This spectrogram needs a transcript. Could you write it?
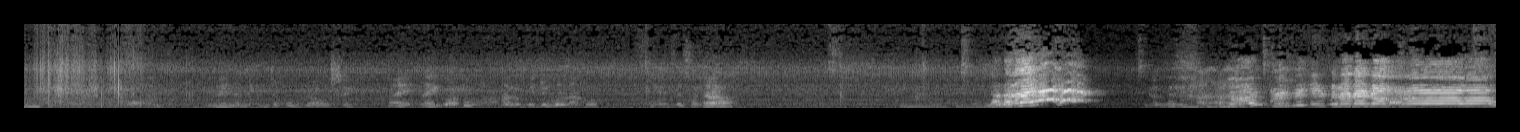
Nilay na may inda ko blouse eh. Nay, nay, gwapo. Ang halog, medyo cool na ako. Yan sa sa. Hello? Nadala na! Sa perfect. Eh, sila na na. Oh!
